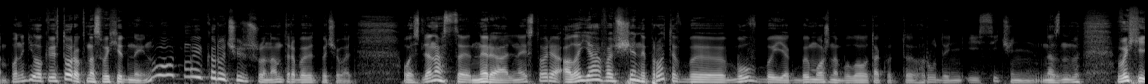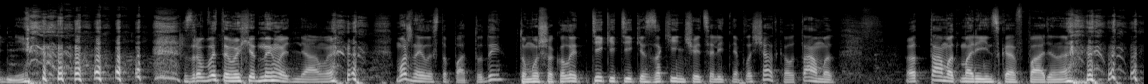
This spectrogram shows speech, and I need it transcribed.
Там понеділок, вівторок, у нас вихідний. Ну, от ми, коротше, що, нам треба відпочивати. Ось для нас це нереальна історія, але я взагалі не проти би був би, якби можна було так от грудень і січень на вихідні. Зробити вихідними днями. Можна і листопад туди, тому що коли тільки-тільки закінчується літня площадка, от там от, от там от Марінська впадіна.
